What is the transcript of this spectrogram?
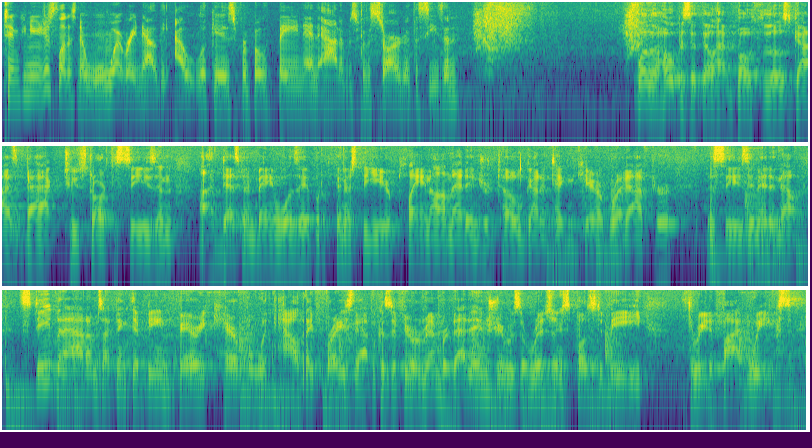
Tim, can you just let us know what right now the outlook is for both Bane and Adams for the start of the season? Well, the hope is that they'll have both of those guys back to start the season. Uh, Desmond Bane was able to finish the year playing on that injured toe, got it taken care of right after the season ended. Now, Steven Adams, I think they're being very careful with how they phrase that because if you remember, that injury was originally supposed to be three to five weeks.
